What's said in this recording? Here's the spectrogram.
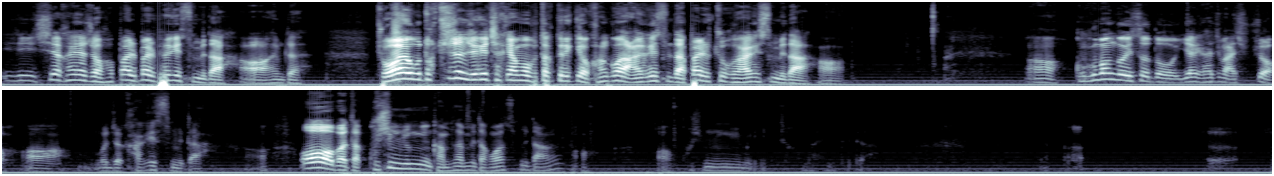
이제 시작해야죠. 빨리 빨리 펴겠습니다. 아 힘들. 좋아요 구독 추천 즐겨찾기 한번 부탁드릴게요. 광고는 안 하겠습니다. 빨리 쭉 가겠습니다. 어. 어, 궁금한 거 있어도 이야기하지 마십시오. 어, 먼저 가겠습니다. 어, 어, 맞다. 96님 감사합니다. 고맙습니다. 어, 어 96님이 잠깐만 힘들다. 어, 어,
